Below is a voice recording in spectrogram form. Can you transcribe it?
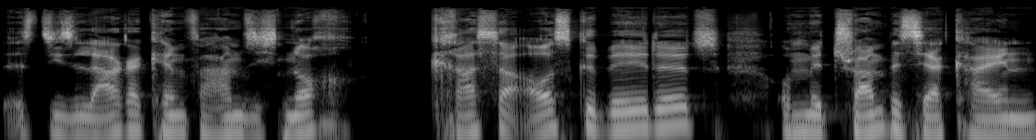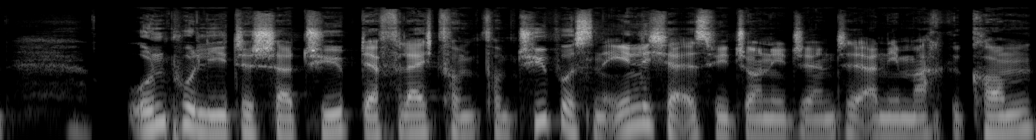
ist diese Lagerkämpfe haben sich noch krasser ausgebildet und mit Trump ist ja kein unpolitischer Typ, der vielleicht vom, vom Typus ein ähnlicher ist wie Johnny Gentle an die Macht gekommen,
